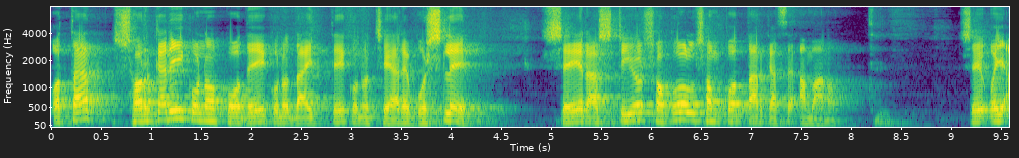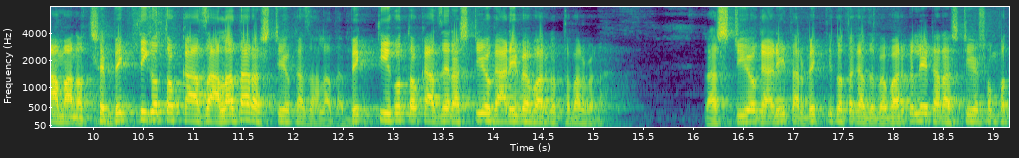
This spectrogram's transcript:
অর্থাৎ সরকারি কোনো পদে, কোনো দায়িত্বে, কোনো চেয়ারে বসলে সে রাষ্ট্রীয় সকল সম্পদ তার কাছে আমানত। সে ওই আমানত, সে ব্যক্তিগত কাজ আলাদা, রাষ্ট্রীয় কাজ আলাদা। ব্যক্তিগত কাজে রাষ্ট্রীয় গাড়ি ব্যবহার করতে পারবে না। রাষ্ট্রীয় গাড়ি তার ব্যক্তিগত কাজে ব্যবহার করলে এটা রাষ্ট্রীয় সম্পদ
